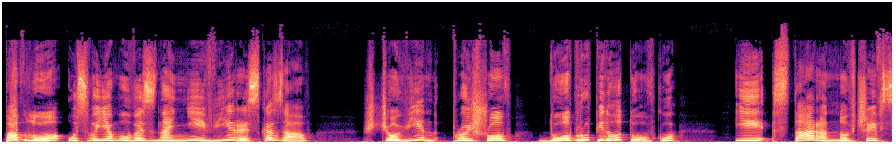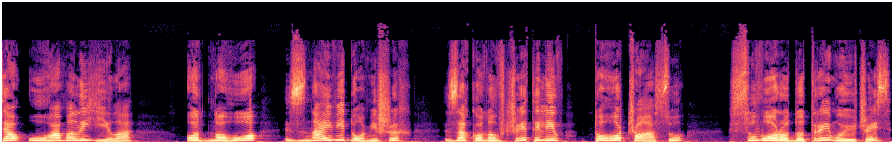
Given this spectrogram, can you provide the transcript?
Павло у своєму визнанні віри сказав, що він пройшов добру підготовку і старанно вчився у Гамалиїла, одного з найвідоміших законовчителів того часу, суворо дотримуючись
